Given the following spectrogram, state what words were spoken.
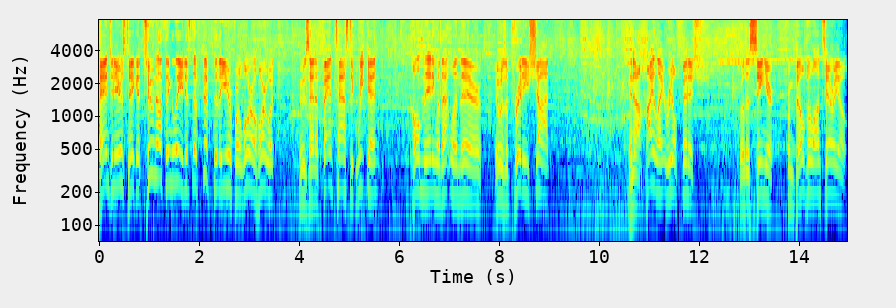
Engineers take a 2 0 lead. It's the fifth of the year for Laura Horwood, who's had a fantastic weekend, culminating with that one there. It was a pretty shot and a highlight reel finish for the senior from Belleville, Ontario.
